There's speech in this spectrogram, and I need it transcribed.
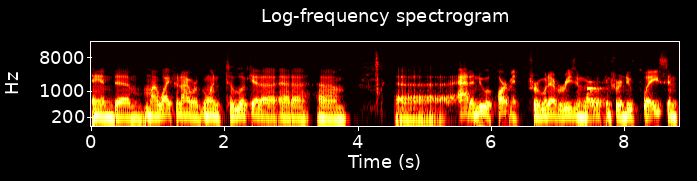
and um, my wife and I were going to look at a at a um, uh, at a new apartment for whatever reason. We were looking for a new place, and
